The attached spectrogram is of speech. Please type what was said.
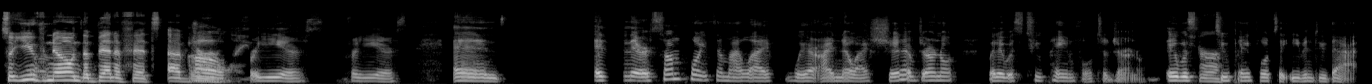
So you've um, known the benefits of journaling oh, for years, for years, and and there are some points in my life where I know I should have journaled, but it was too painful to journal. It was sure. too painful to even do that.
